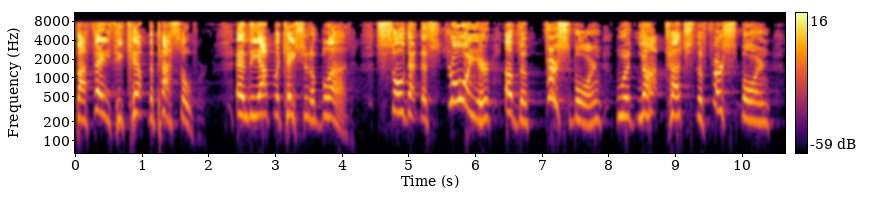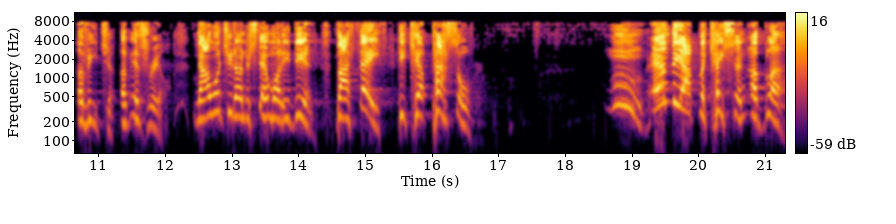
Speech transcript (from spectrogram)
By faith, he kept the Passover and the application of blood so that the destroyer of the firstborn would not touch the firstborn of Egypt, of Israel. Now I want you to understand what he did. By faith, he kept Passover. Mm, and the application of blood.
